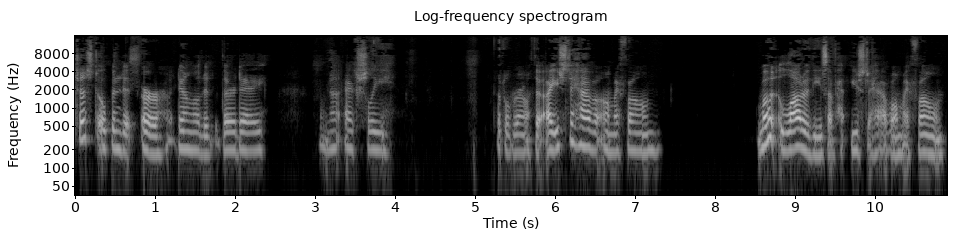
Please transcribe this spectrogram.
Just opened it or downloaded it the other day. I'm not actually fiddled around with it. I used to have it on my phone. A lot of these I've used to have on my phone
